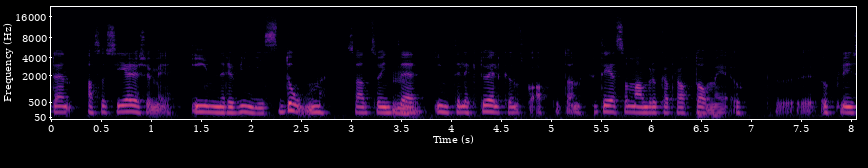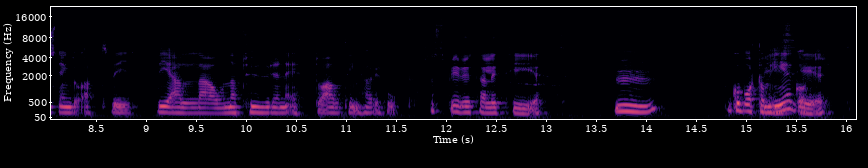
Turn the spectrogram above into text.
den associerar sig med inre visdom. Så alltså inte Mm. intellektuell kunskap utan det som man brukar prata om är upp, upplysning då att vi, vi alla och naturen är ett och allting hör ihop. Och spiritualitet. Mm. Gå bortom egot. vishet.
